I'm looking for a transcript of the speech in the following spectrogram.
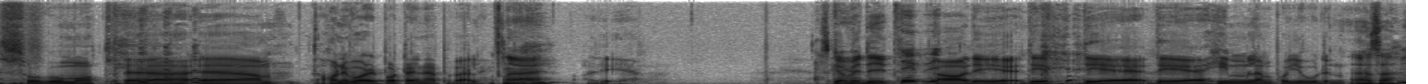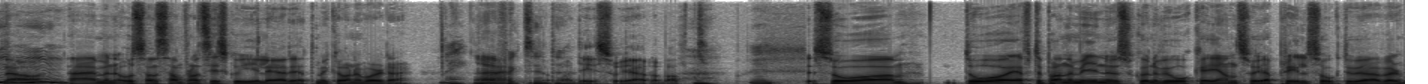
så god mat. Eh, eh, har ni varit borta i Napa Valley? Nej. Ja, det är, Ska vi dit? Det, ja, det är, det, är, det, är, det är himlen på jorden. Alltså. Ja, nej, men, och sen San Francisco gillar jag jättemycket. Har ni varit där? Nej. Nej, faktiskt Ja, inte. det är så jävla ballt. Så um, då efter pandemin nu så kunde vi åka igen, så i april så åkte vi över.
